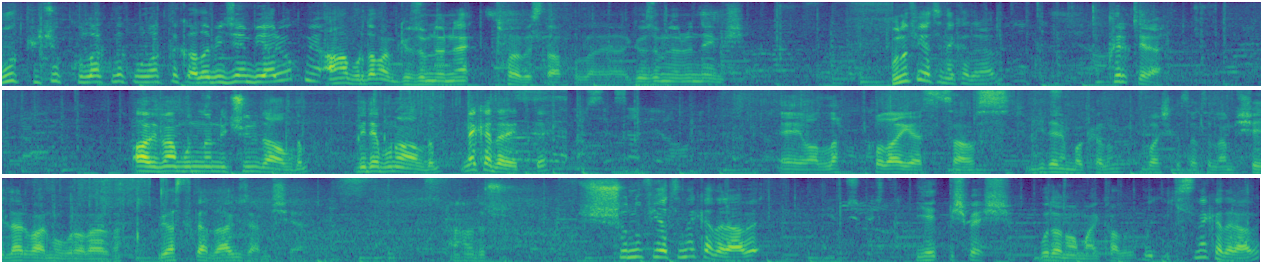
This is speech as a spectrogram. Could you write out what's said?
Bu küçük kulaklık mulaklık alabileceğim bir yer yok mu ya? Aha burada var. Gözümün önüne. Tövbe estağfurullah ya. Gözümün önündeymiş. Bunun fiyatı ne kadar abi? 40 lira. Abi ben bunların üçünü de aldım. Bir de bunu aldım. Ne kadar etti? Eyvallah. Kolay gelsin. Sağ. Şimdi gidelim bakalım. Başka satılan bir şeyler var mı buralarda? Bu yastıklar daha güzelmiş ya. Aha dur. Şunun fiyatı ne kadar abi? 75. Bu da normal kablo. Bu ikisi ne kadar abi?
